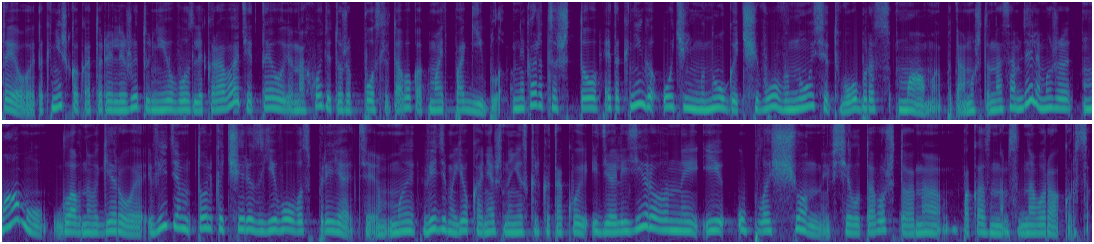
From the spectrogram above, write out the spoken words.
Тео. Это книжка, которая лежит у нее возле кровати. Тео ее находит уже после того, как мать погибла. Мне кажется, что эта книга очень много чего вносит в образ мамы, потому что на самом деле мы же маму главного героя видим только через его восприятие. Мы видим ее, конечно, несколько такой идеализированной и уплощенной в силу того, что она показана нам с одного ракурса.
